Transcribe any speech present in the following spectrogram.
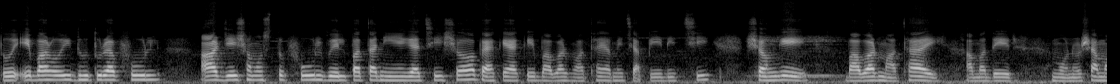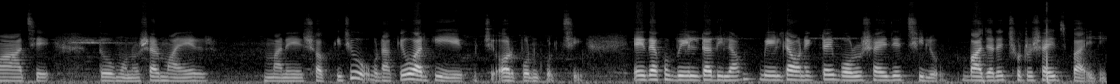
তো এবার ওই ধুতুরা ফুল আর যে সমস্ত ফুল, বেলপাতা নিয়ে গেছি, সব একে একে বাবার মাথায় আমি চাপিয়ে দিচ্ছি। সঙ্গে বাবার মাথায় আমাদের মনসা মা আছে। তো মনসার মায়ের মানে সব কিছু ওনাকেও আর কি ইয়ে করছি, অর্পণ করছি। এই দেখো বেলটা দিলাম। বেলটা অনেকটাই বড় সাইজের ছিল। বাজারে ছোট সাইজ পাইনি।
